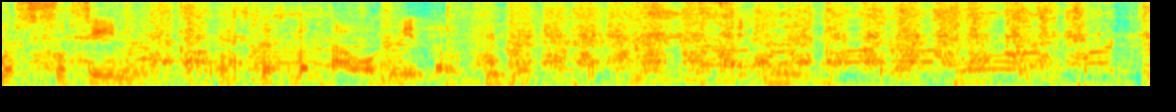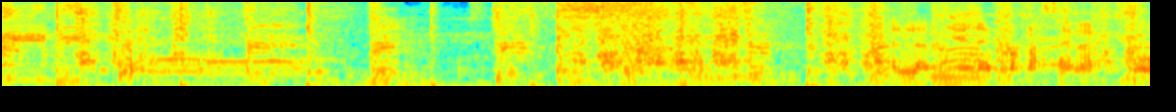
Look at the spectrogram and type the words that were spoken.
kuskusin. Kuskus ba tawag nito? Ayan Alam niyo, napakasarap to.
